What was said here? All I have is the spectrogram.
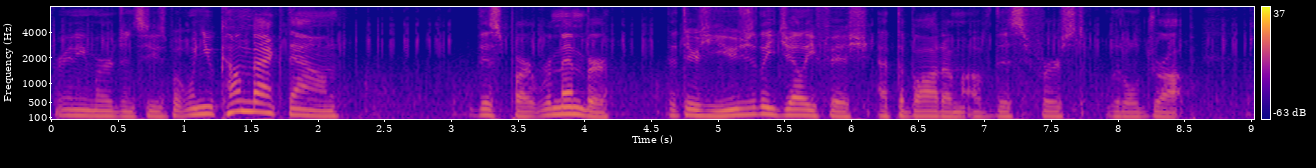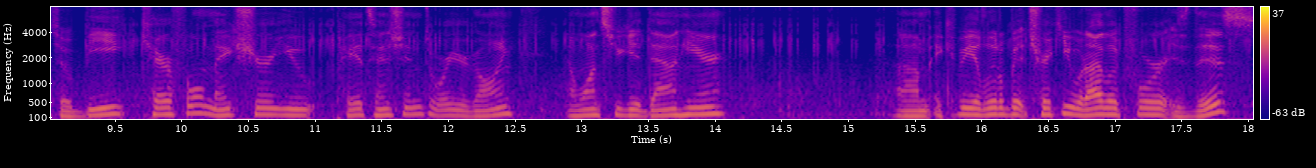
for any emergencies. But when you come back down this part, remember that there's usually jellyfish at the bottom of this first little drop. So be careful, make sure you pay attention to where you're going. And once you get down here, um, it can be a little bit tricky. What I look for is this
